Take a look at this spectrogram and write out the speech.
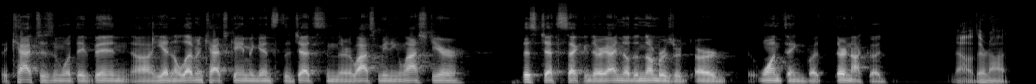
the catches and what they've been. Uh, he had an 11 catch game against the Jets in their last meeting last year. This Jets secondary, I know the numbers are, are one thing, but they're not good. No, they're not.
